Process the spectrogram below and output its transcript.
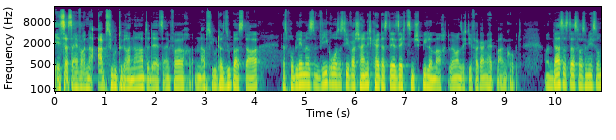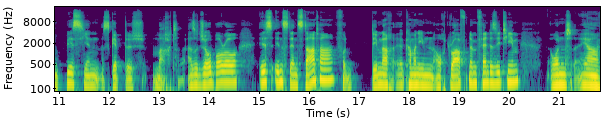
ist das einfach eine absolute Granate. Der ist einfach ein absoluter Superstar. Das Problem ist, wie groß ist die Wahrscheinlichkeit, dass der 16 Spiele macht, wenn man sich die Vergangenheit mal anguckt. Und das ist das, was mich so ein bisschen skeptisch macht. Also Joe Burrow ist Instant Starter, demnach äh, kann man ihn auch draften im Fantasy-Team. Und ja,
